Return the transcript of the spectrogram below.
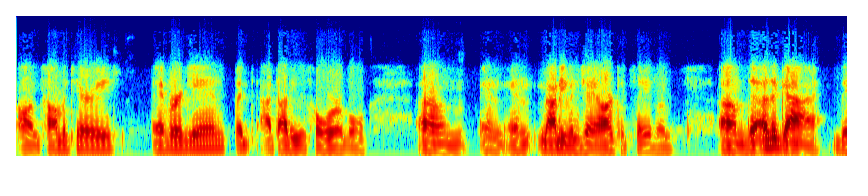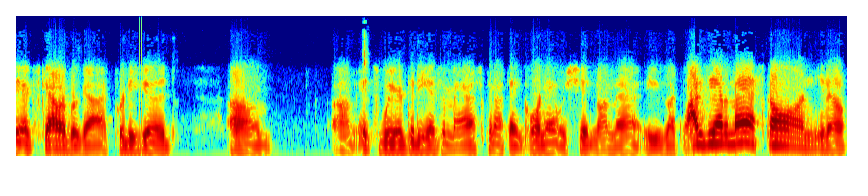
on commentary ever again, but I thought he was horrible um, and and not even Jr. could save him. Um, the other guy, the Excalibur guy, pretty good. Um, um, it's weird that he has a mask, and I think Cornette was shitting on that. He was like, "Why does he have a mask on?" You know,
